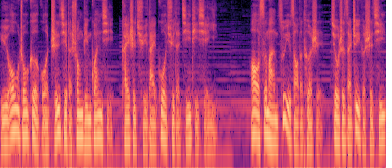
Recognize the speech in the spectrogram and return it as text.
与欧洲各国直接的双边关系开始取代过去的集体协议。奥斯曼最早的特使就是在这个时期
